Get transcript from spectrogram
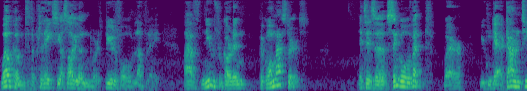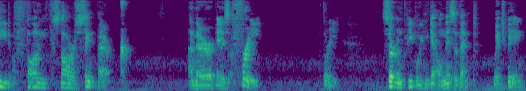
Welcome to the Palacios Island, where it's beautiful, lovely. I have news regarding Pokemon Masters. It is a single event where you can get a guaranteed five star sync pair. And there is free, three, certain people you can get on this event, which being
